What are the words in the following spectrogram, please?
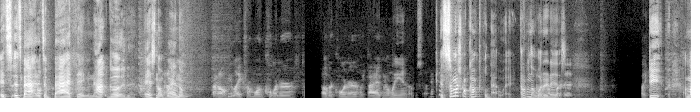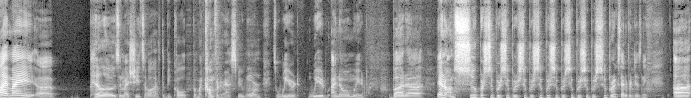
It's it's bad. It's a bad thing. Not good. It's no And I'll bueno. be- And I'll be like from one corner other corner, like diagonally, and I'm just like, It's so much more comfortable that way. I don't know I what don't it know is. Like, Do you, my my uh, pillows and my sheets all have to be cold, but my comforter has to be warm. It's weird. Weird. I know I'm weird, but uh, yeah, no, I'm super super super super super super super super super excited for Disney. Uh,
